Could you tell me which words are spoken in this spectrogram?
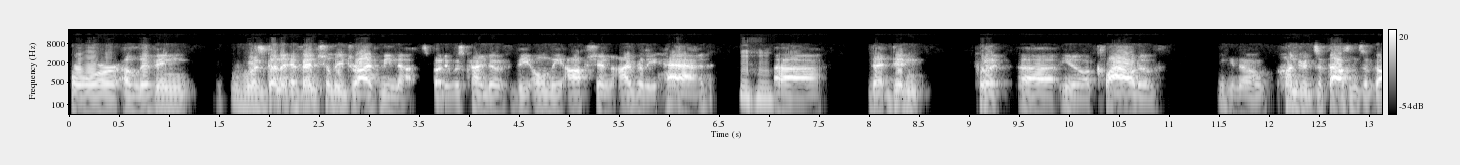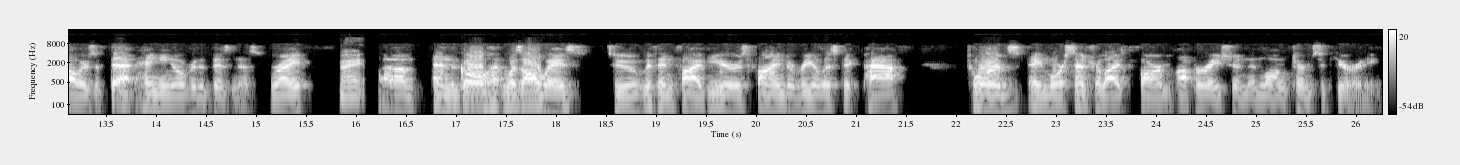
for a living was going to eventually drive me nuts, but it was kind of the only option I really had mm-hmm. uh, that didn't put, uh, you know, a cloud of, you know, hundreds of thousands of dollars of debt hanging over the business, right? Right. Um, and the goal was always to, within five years, find a realistic path towards a more centralized farm operation and long term security.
